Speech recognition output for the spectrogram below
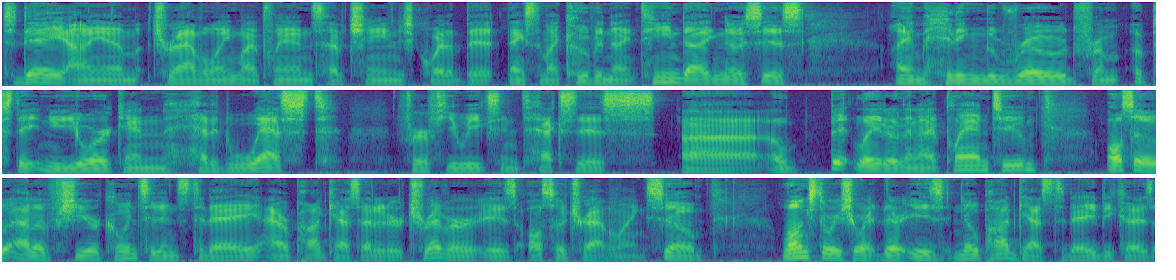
Today I am traveling. My plans have changed quite a bit thanks to my COVID 19 diagnosis. I am hitting the road from upstate New York and headed west for a few weeks in Texas uh, a bit later than I planned to. Also, out of sheer coincidence today, our podcast editor, Trevor, is also traveling. So, Long story short, there is no podcast today because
